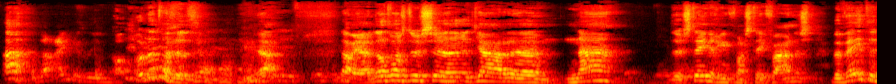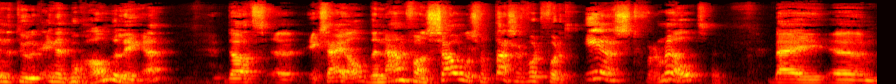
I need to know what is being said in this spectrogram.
Ah! Daar eindigen we oh, oh, dat was het. Ja. ja. Nou ja, dat was dus het jaar na de steniging van Stefanus. We weten natuurlijk in het boek Handelingen dat, ik zei al, de naam van Saulus van Tarsus wordt voor het eerst vermeld bij, ehm,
